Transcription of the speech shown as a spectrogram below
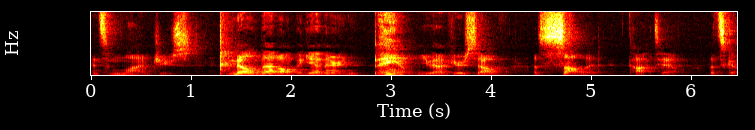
and some lime juice. Meld that all together and bam, you have yourself a solid cocktail. Let's go.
